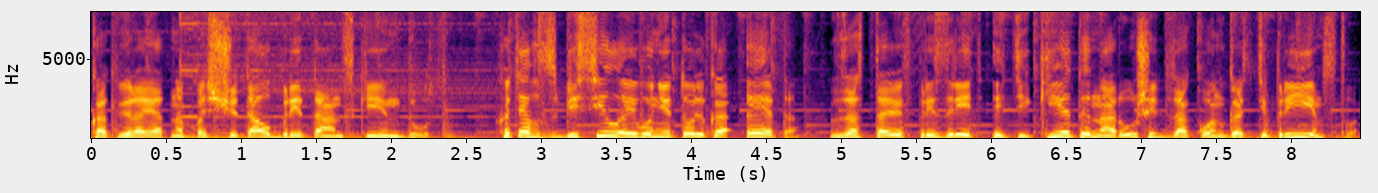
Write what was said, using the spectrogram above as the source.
как, вероятно, посчитал британский индус. Хотя взбесило его не только это, заставив презреть этикет и нарушить закон гостеприимства.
